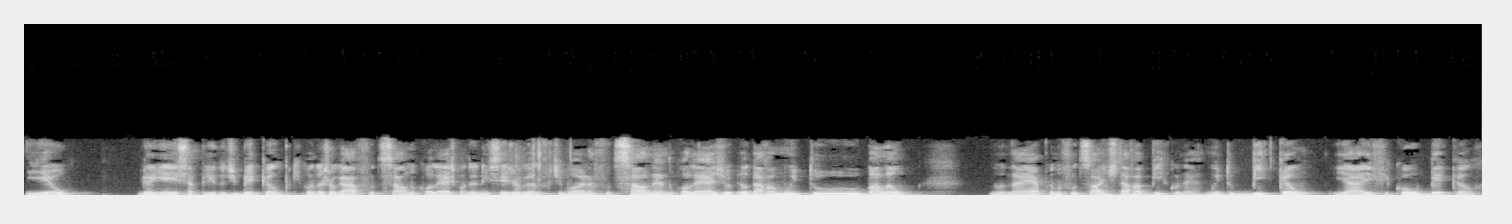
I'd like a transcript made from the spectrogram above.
E eu ganhei esse apelido de becão porque quando eu jogava futsal no colégio, quando eu iniciei jogando futebol era futsal, né, no colégio, eu dava muito balão. No, na época no futsal a gente dava bico, né, muito bicão e aí ficou o becão.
